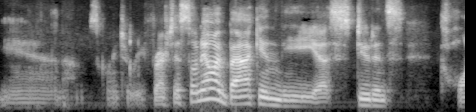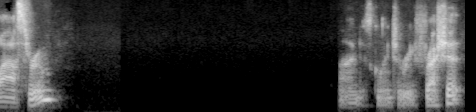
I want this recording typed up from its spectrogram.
And I'm just going to refresh this. So now I'm back in the uh, students classroom. I'm just going to refresh it.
